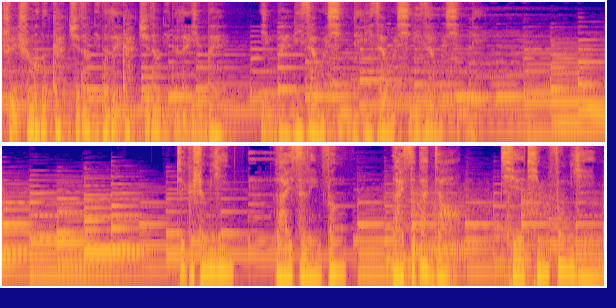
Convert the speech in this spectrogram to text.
水说我能感觉到你的泪，感觉到你的泪，因为因为你在我心里，你在我心里，在我心里。”这个声音。来自林峰，来自半岛，且听风吟。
